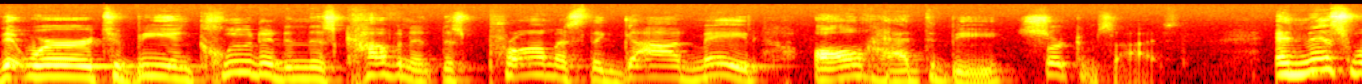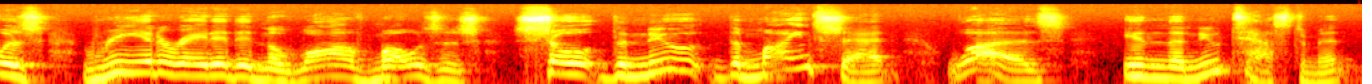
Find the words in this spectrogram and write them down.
that were to be included in this covenant, this promise that God made, all had to be circumcised. And this was reiterated in the law of Moses. So the new the mindset was in the New Testament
